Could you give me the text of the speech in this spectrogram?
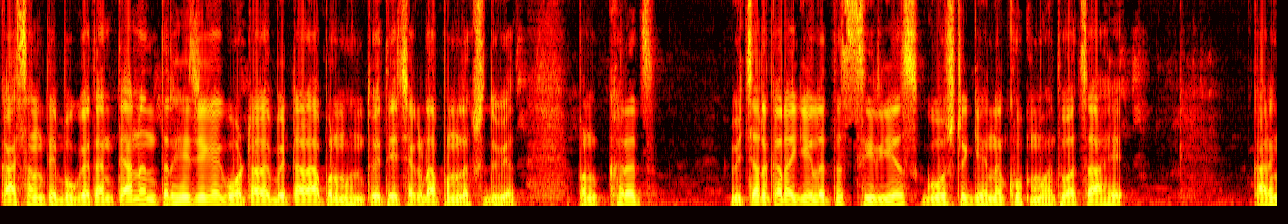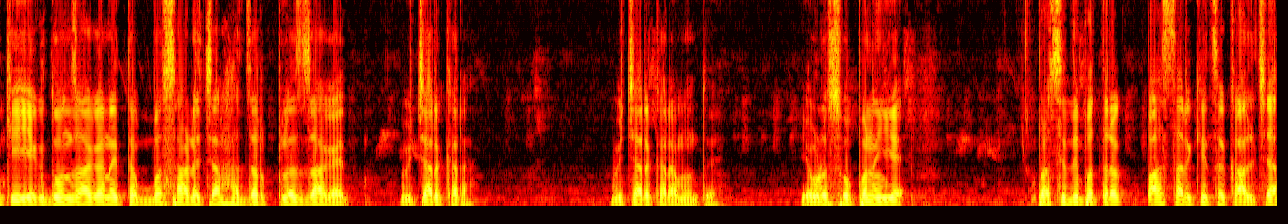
काय सांगते बघूयात. आणि त्यानंतर हे जे काही घोटाळा बिटाळा आपण म्हणतो आहे त्याच्याकडे आपण लक्ष देऊयात. पण खरंच विचार करायला गेलं तर सिरियस गोष्ट घेणं खूप महत्त्वाचं आहे. कारण की एक दोन जागा नाही तब्बल साडेचार हजार प्लस जागा आहेत. विचार करा. विचार करा म्हणतो आहे एवढं सोपं नाही आहे प्रसिद्धीपत्रक पाच तारखेचं कालच्या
